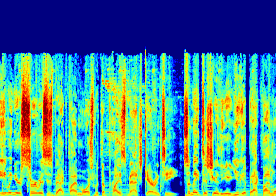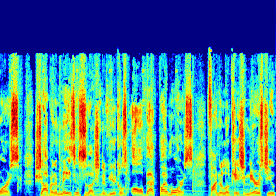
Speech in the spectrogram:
Even your service is backed by Morse with the price match guarantee. So make this year the year you get backed by Morse. Shop an amazing selection of vehicles, all backed by Morse. Find a location nearest you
